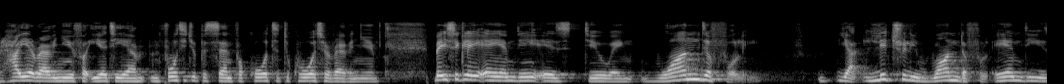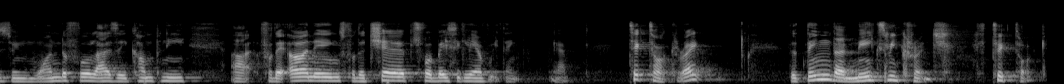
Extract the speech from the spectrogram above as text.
higher revenue for year and 42% for quarter to quarter revenue. Basically, AMD is doing wonderfully. Yeah, literally wonderful. AMD is doing wonderful as a company uh, for the earnings, for the chips, for basically everything. Yeah. TikTok, right? The thing that makes me cringe TikTok.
